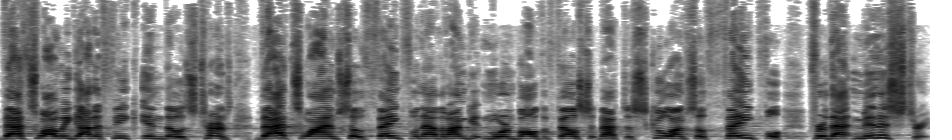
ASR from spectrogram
That's why we got to think in those terms. That's why I'm so thankful now that I'm getting more involved with Fellowship Baptist School. I'm so thankful for that ministry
